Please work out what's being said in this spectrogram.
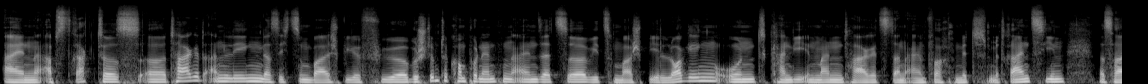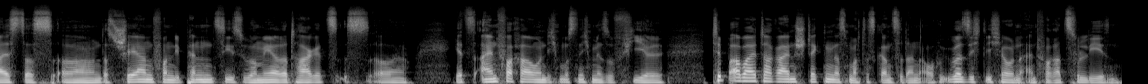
ein abstraktes äh, Target anlegen, das ich zum Beispiel für bestimmte Komponenten einsetze, wie zum Beispiel Logging und kann die in meinen Targets dann einfach mit, mit reinziehen. Das heißt, dass äh, das Sharen von Dependencies über mehrere Targets ist äh, jetzt einfacher und ich muss nicht mehr so viel Tipparbeit da reinstecken. Das macht das Ganze dann auch übersichtlicher und einfacher zu lesen.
